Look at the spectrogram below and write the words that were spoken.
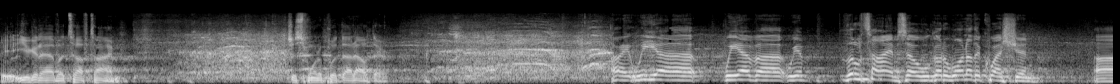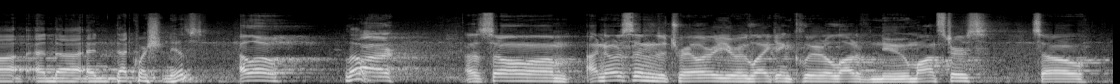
you're going to have a tough time. Just want to put that out there. All right, we, uh, we, have, uh, we have little time, so we'll go to one other question. Uh, and, uh, and that question is? Hello. Hello. Uh, so um, I noticed in the trailer you like included a lot of new monsters. So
